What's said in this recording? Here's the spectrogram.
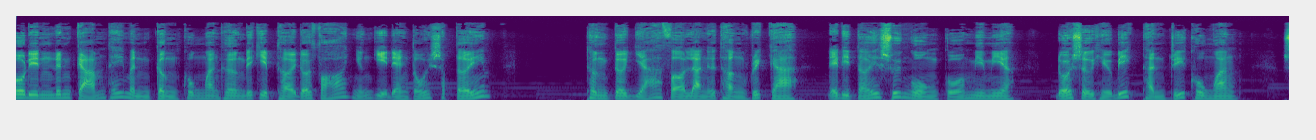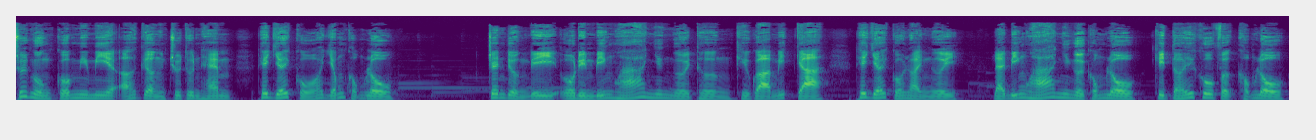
Odin linh cảm thấy mình cần khôn ngoan hơn để kịp thời đối phó những gì đen tối sắp tới. Thần tự giả vợ là nữ thần Rika để đi tới suối nguồn của Mimir, đổi sự hiểu biết thành trí khôn ngoan. Suối nguồn của Mimir ở gần Jotunheim, thế giới của giống khổng lồ. Trên đường đi, Odin biến hóa như người thường khi qua Midgard, thế giới của loài người, lại biến hóa như người khổng lồ khi tới khu vực khổng lồ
